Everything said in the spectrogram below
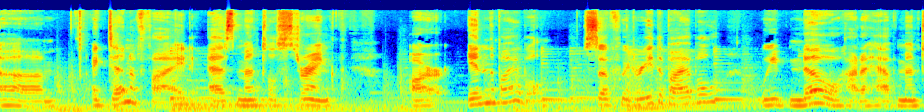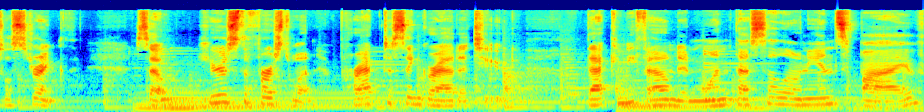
um, identified as mental strength are in the Bible. So if we read the Bible, we'd know how to have mental strength. So here's the first one practicing gratitude. That can be found in 1 Thessalonians 5,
